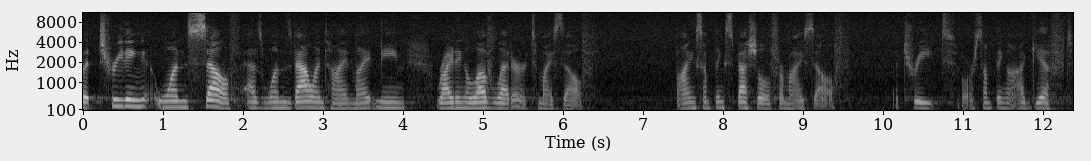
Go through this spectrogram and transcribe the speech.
but treating oneself as one's Valentine might mean writing a love letter to myself, buying something special for myself, a treat or something, a gift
